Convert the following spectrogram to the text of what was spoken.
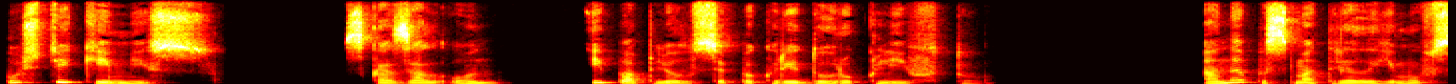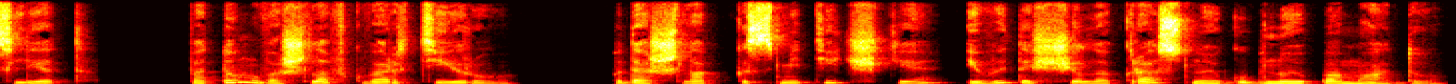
«Пустяки, мисс», — сказал он и поплелся по коридору к лифту. Она посмотрела ему вслед, потом вошла в квартиру, подошла к косметичке и вытащила красную губную помаду,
